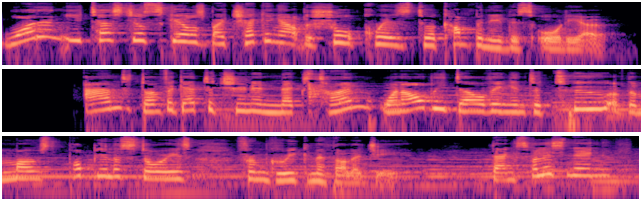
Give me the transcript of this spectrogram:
why don't you test your skills by checking out the short quiz to accompany this audio? And don't forget to tune in next time when I'll be delving into two of the most popular stories from Greek mythology. Thanks for listening!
